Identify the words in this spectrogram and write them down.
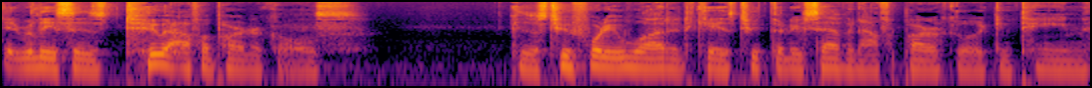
it releases two alpha particles because it's two forty one. It decays two thirty seven alpha particle. It contain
